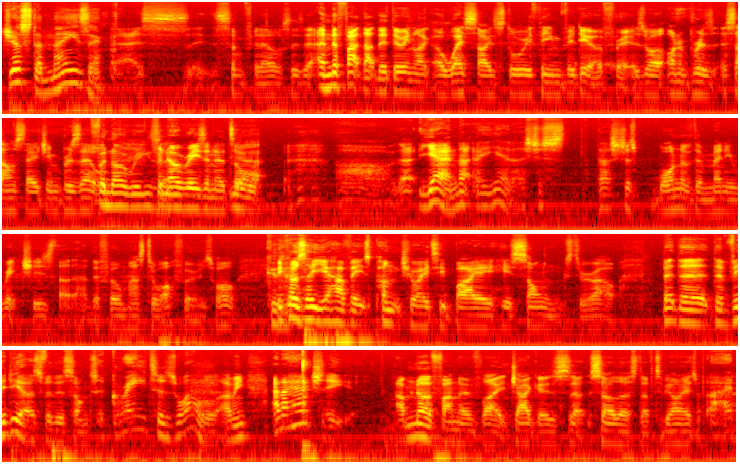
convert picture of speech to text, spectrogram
Just amazing. It's, something else, is it? And the fact that they're doing like a West Side Story themed video for it as well on a, Braz- a soundstage in Brazil For no reason. for no reason at Yeah. all. Oh, that, yeah, and that, uh, yeah, that's just that's just one of the many riches that, the film has to offer as well. Because you have it's punctuated by his songs throughout, but the the videos for the songs are great as well. I mean, and I actually. I'm no fan of like Jagger's solo stuff, to be honest. But I,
